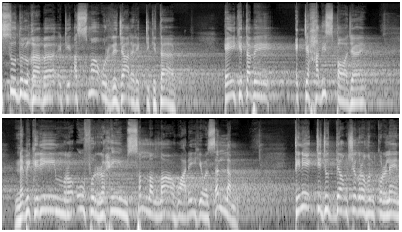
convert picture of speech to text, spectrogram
উসুদুল গাবা, এটি আসমা উর রেজালের একটি কিতাব। এই কিতাবে একটি হাদিস পাওয়া যায়, নবী করিম রউফুর রহিম সাল্লাহ আলহি ওয়াসাল্লাম, তিনি একটি যুদ্ধে অংশগ্রহণ করলেন।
